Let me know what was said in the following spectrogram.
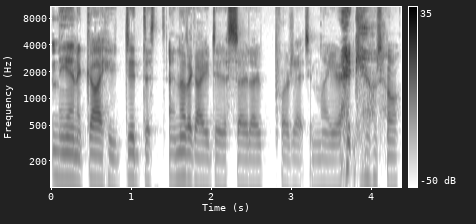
me and a guy who did the another guy who did a solo project in my year at Guildhall.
